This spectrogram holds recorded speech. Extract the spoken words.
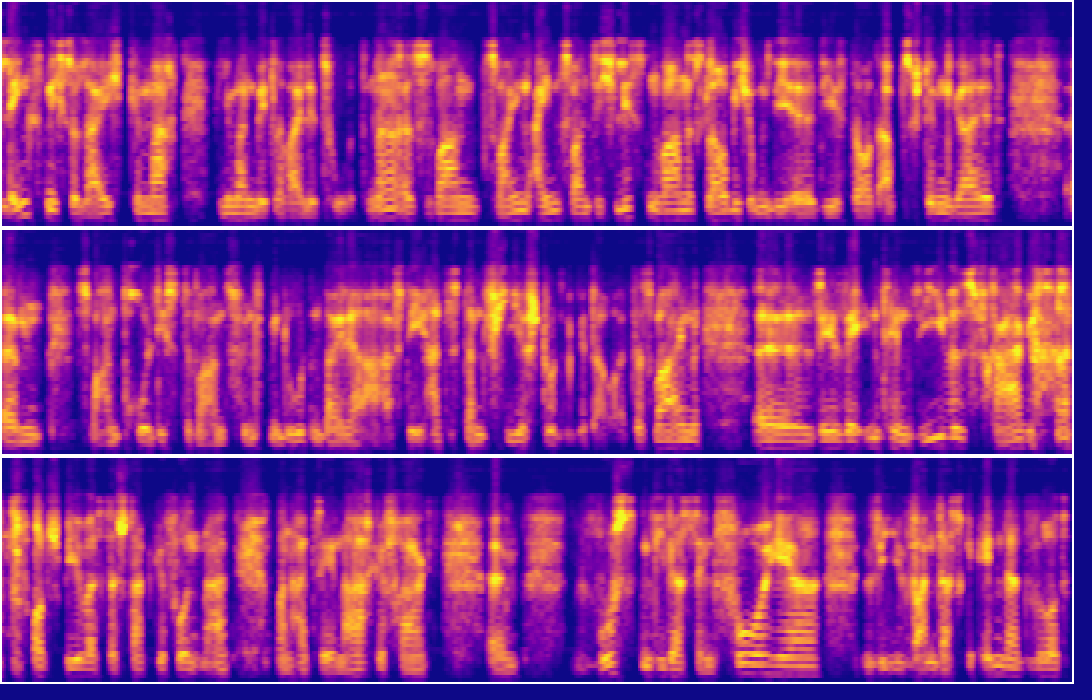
längst nicht so leicht gemacht, wie man mittlerweile tut. Ne? Es waren 21 Listen, waren es, glaube ich, um die, äh, die es dort abzustimmen galt. Ähm, es waren pro Liste waren es fünf Minuten. Bei der AfD hat es dann vier Stunden gedauert. Das war ein äh, sehr, sehr intensives Frage-Antwort-Spiel, was da stattgefunden hat. Man hat sehr nachgefragt, ähm, wussten die das denn vorher, wie, wann das geändert wird?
